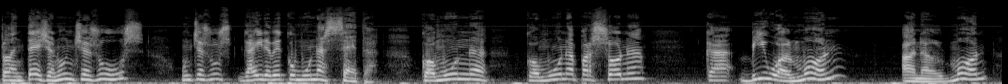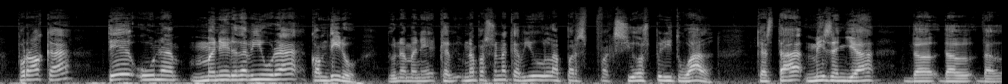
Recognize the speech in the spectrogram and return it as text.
plantegen un Jesús un Jesús gairebé com una seta, com una, com una persona que viu al món, en el món, però que té una manera de viure, com dir-ho, d'una manera que una persona que viu la perfecció espiritual, que està més enllà del, del, del,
